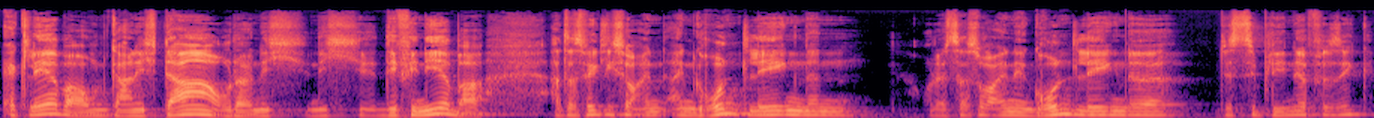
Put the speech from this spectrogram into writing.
erklärbar und gar nicht da oder nicht, nicht definierbar. Hat das wirklich so einen, einen grundlegenden, oder ist das so eine grundlegende Disziplin der Physik?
